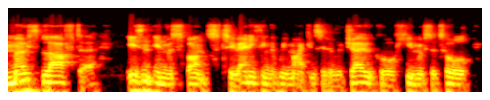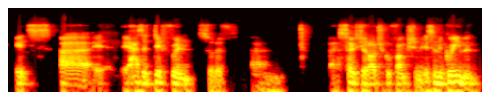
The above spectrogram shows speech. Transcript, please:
Most laughter isn't in response to anything that we might consider a joke or humorous at all. It's uh, it, it, has a different sort of um, sociological function. It's an agreement.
